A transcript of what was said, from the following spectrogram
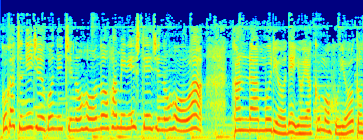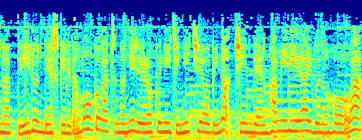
5月25日の方のファミリーステージの方は観覧無料で予約も不要となっているんですけれども、5月の26日日曜日の沈殿ファミリーライブの方は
